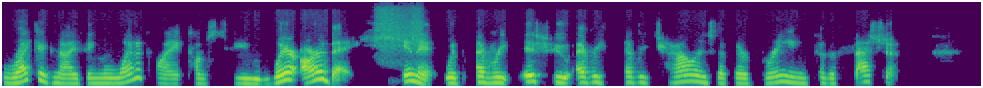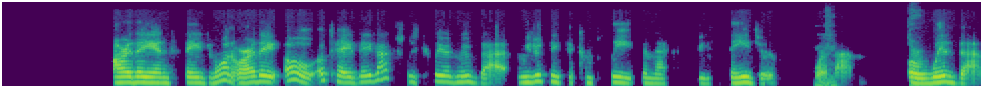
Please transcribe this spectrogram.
recognizing when a client comes to you where are they in it with every issue every every challenge that they're bringing to the session? Are they in stage one or are they oh okay they've actually cleared move that. We just need to complete the next few stages for them or with them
